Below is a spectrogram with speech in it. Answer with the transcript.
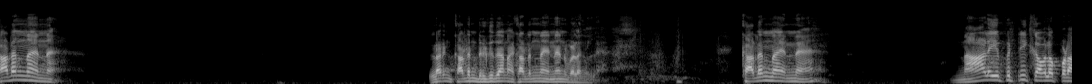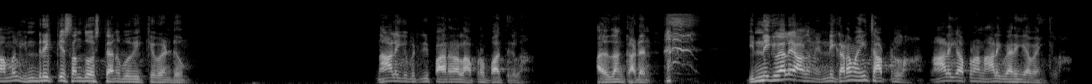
கடன்னா என்ன? எல்லாரும் கடன் இருக்குதா? நான் கடன்னா என்னன்னு விளங்கல. கடன்னா என்ன? நாளைய பற்றி கவலைப்படாமல் இன்றைக்கே சந்தோஷத்தை அனுபவிக்க வேண்டும். நாளைக்கு பற்றி பரவாயில்ல அப்புறம் பார்த்துக்கலாம். அதுதான் கடன். இன்னைக்கு வேலை ஆகணும். இன்னைக்கு கடன் வாங்கி சாப்பிட்டுடலாம். நாளைக்கு அப்புறம் நாளைக்கு வேற எங்கேயா வாங்கிக்கலாம்.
